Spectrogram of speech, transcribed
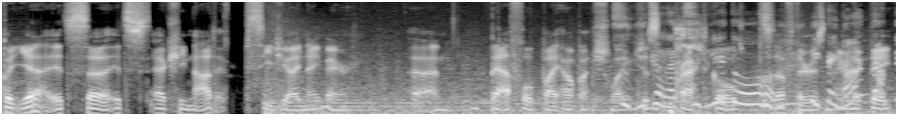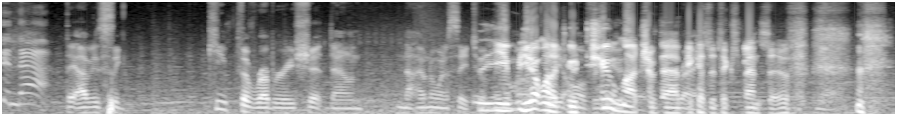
But yeah, it's uh, it's actually not a CGI nightmare. Uh, I'm baffled by how much like just practical stuff there is in there. Like they they obviously keep the rubbery shit down. No, I don't want to say too. You, you don't want to do too much of that right. because it's expensive. Yeah.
